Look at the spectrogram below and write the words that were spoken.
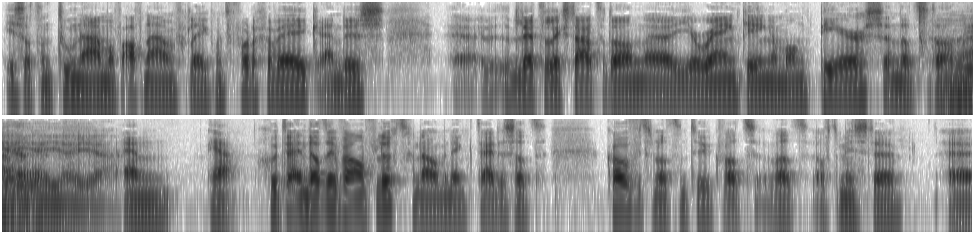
Is dat een toename of afname vergeleken met vorige week? En dus eh, letterlijk staat er dan eh, je ranking among peers. En dat is dan. Oh, ja, eh, ja, ja, ja. en ja, goed. En dat heeft wel een vlucht genomen, denk ik, tijdens dat COVID. Omdat natuurlijk wat, wat of tenminste eh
